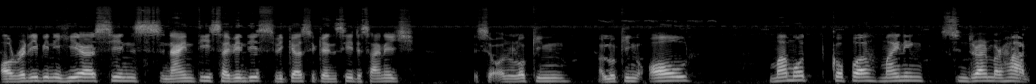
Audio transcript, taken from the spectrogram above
already been here since 1970s because you can see the signage is looking looking old. Mamut copper mining Sendirian Berhad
